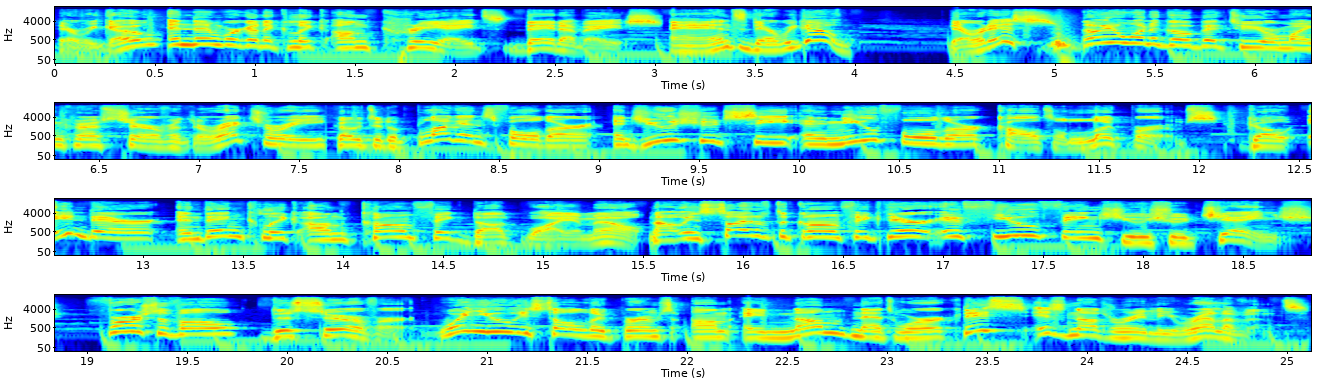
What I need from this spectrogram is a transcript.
There we go. And then we're gonna click on create database. And there we go. There it is. Now you want to go back to your Minecraft server directory, go to the plugins folder, and you should see a new folder called LuckPerms. Go in there and then click on config.yml. Now inside of the config, there are a few things you should change. First of all, the server. When you install LuckPerms on a non-network, this is not really relevant.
